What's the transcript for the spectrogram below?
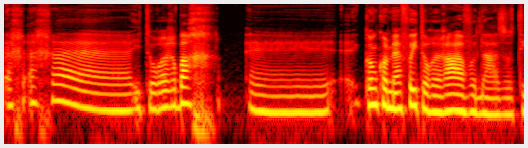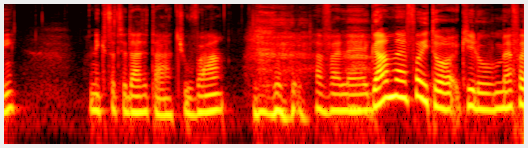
איך, איך אה, התעורר בך, אה, קודם כל, מאיפה התעוררה העבודה הזאתי? אני קצת יודעת את התשובה, אבל אה, גם מאיפה היא, כאילו, מאיפה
